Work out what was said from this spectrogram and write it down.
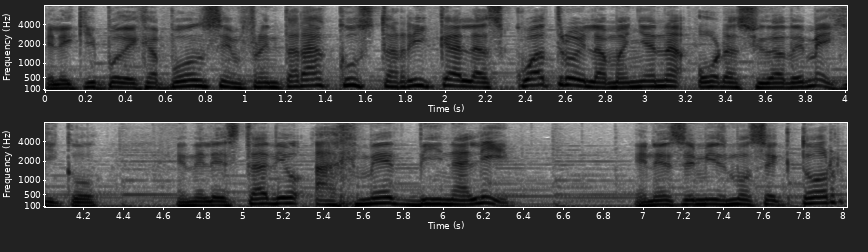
El equipo de Japón se enfrentará a Costa Rica a las 4 de la mañana hora Ciudad de México, en el estadio Ahmed Bin Ali. En ese mismo sector,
